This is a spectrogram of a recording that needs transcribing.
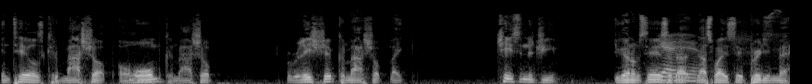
entails could mash up a home, could mash up a relationship, could mash up like chasing the dream. You get what I'm saying? so that, yeah. that's why I say pretty meh.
